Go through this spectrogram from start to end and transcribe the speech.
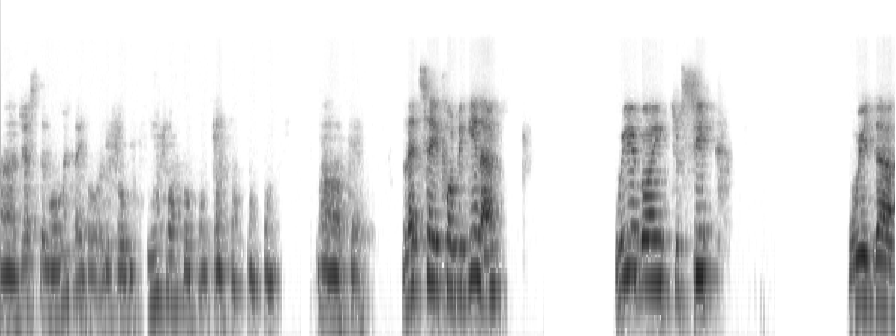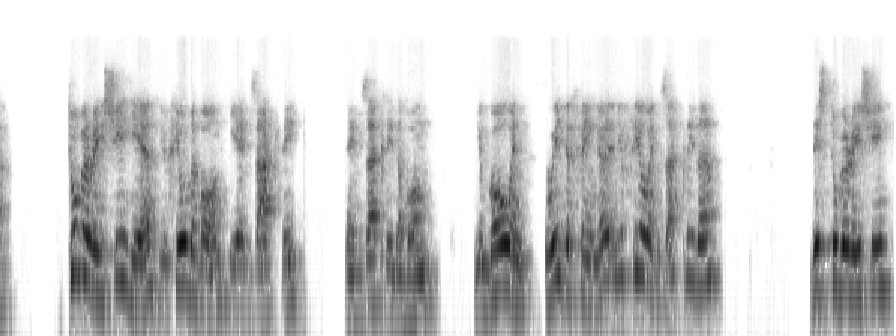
uh, just a moment, I go a little bit. Okay, let's say for beginner, we are going to sit with the tuberishi here. You feel the bone here exactly, exactly the bone. You go and with the finger and you feel exactly the this tuberishi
